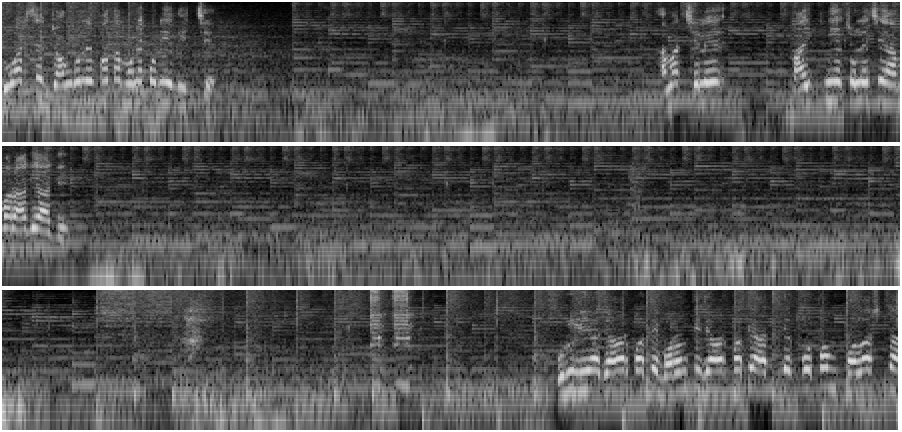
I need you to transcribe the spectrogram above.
ডুয়ার্সের জঙ্গলের কথা মনে করিয়ে দিচ্ছে। আমার ছেলে বাইক নিয়ে চলেছে আমার আগে আগে। পুরুলিয়া যাওয়ার পথে, বরন্তি যাওয়ার পথে আজকের প্রথম পলাশটা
